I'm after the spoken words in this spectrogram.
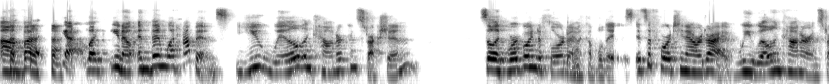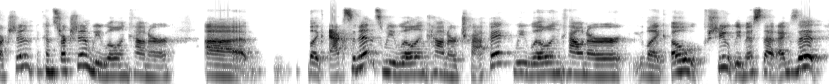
Um, but yeah, like, you know, and then what happens? You will encounter construction so like we're going to Florida yeah. in a couple days. It's a 14 hour drive. We will encounter instruction construction. We will encounter uh, like accidents. We will encounter traffic. We will encounter like, oh shoot, we missed that exit.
